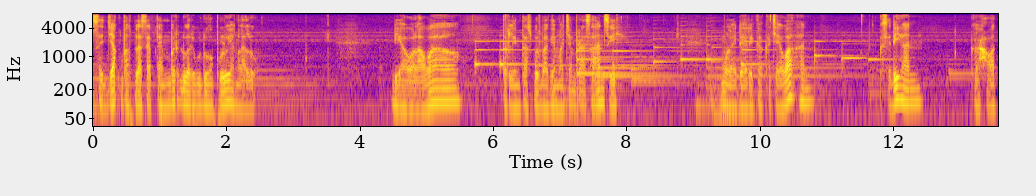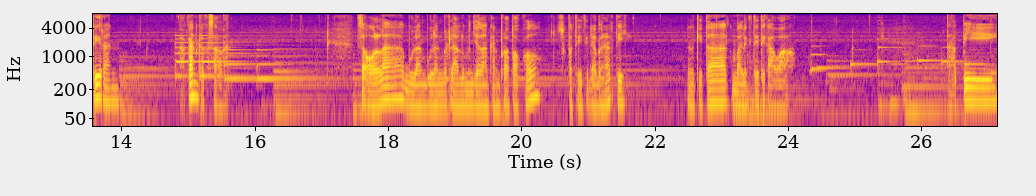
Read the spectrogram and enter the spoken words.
sejak 14 September 2020 yang lalu. Di awal-awal, terlintas berbagai macam perasaan sih. Mulai dari kekecewaan, kesedihan, kekhawatiran, bahkan kekesalan. Seolah bulan-bulan berlalu menjalankan protokol seperti tidak berarti, dan kita kembali ke titik awal. Tapi,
